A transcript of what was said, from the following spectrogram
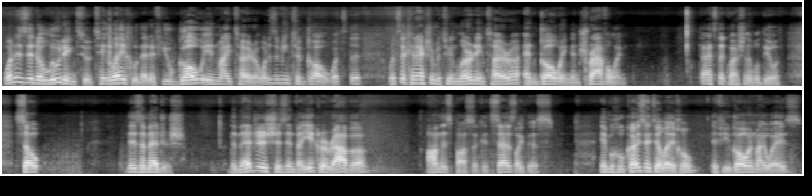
what is it alluding to? Teilechu, that if you go in my Torah, what does it mean to go? What's the what's the connection between learning Torah and going and traveling? That's the question that we'll deal with. So there's a medrash. The medrash is in Vayikra Rabbah on this pasuk. It says like this: If you go in my ways,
